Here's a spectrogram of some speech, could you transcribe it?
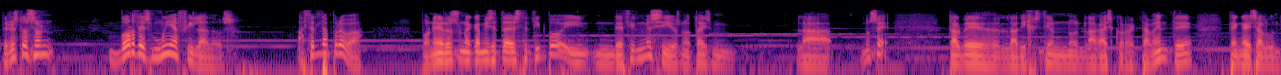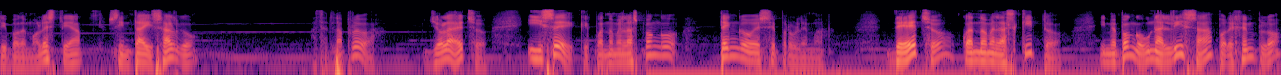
Pero estos son bordes muy afilados. Haced la prueba. Poneros una camiseta de este tipo y decidme si os notáis la... no sé, tal vez la digestión no la hagáis correctamente, tengáis algún tipo de molestia, sintáis algo. Haced la prueba. Yo la he hecho. Y sé que cuando me las pongo tengo ese problema. De hecho, cuando me las quito y me pongo una lisa, por ejemplo,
